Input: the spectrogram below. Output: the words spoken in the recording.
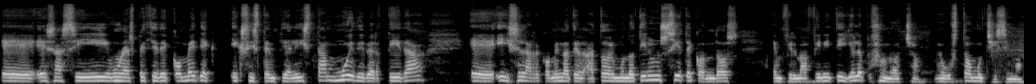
Eh, es así una especie de comedia existencialista muy divertida eh, y se la recomiendo a, todo el mundo. Tiene un 7,2 en Film Affinity y yo le puse un 8. Me gustó muchísimo.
